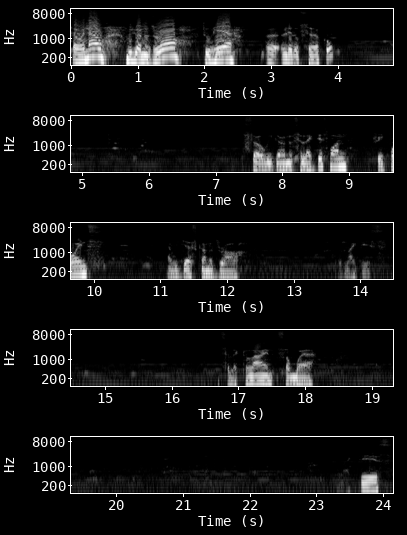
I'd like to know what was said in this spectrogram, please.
So now we're gonna draw to here a little circle so we're gonna select this one three points and we're just gonna draw it like this. Select a line somewhere. Like this.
